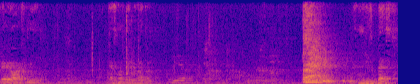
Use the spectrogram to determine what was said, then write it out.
very hard for me. That's my big brother. and he's the best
